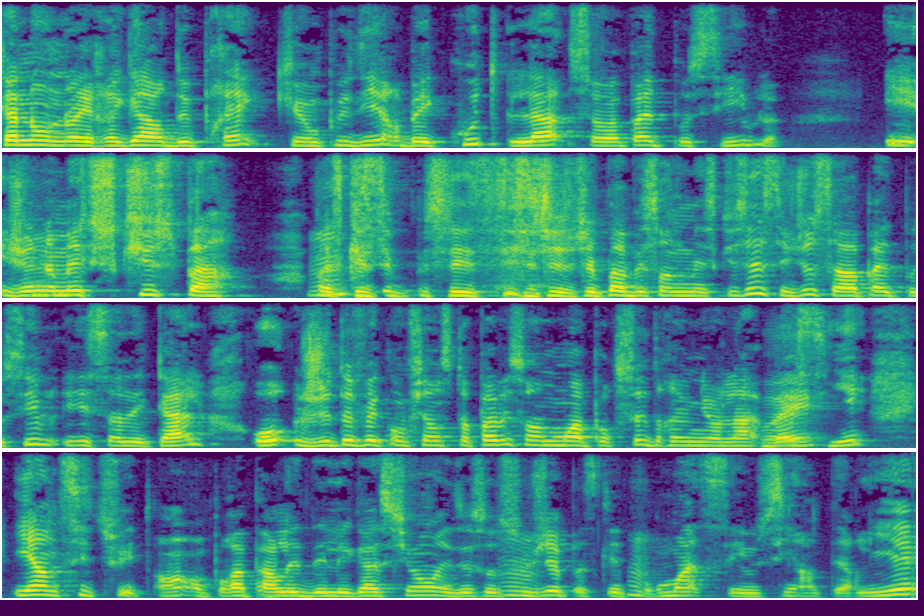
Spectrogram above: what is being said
quand on les regarde de près, qui ont pu dire, ben, écoute, là, ça va pas être possible. Et je ne Mhm. m'excuse pas. Parce Mhm. que c'est, c'est, c'est, j'ai pas besoin de m'excuser, c'est juste ça va pas être possible et ça décale. Oh, je te fais confiance, t'as pas besoin de moi pour cette réunion-là, Ouais. vas-y, et ainsi de suite. Hein. On pourra parler de délégation et de ce Mm. sujet parce que Mm. pour moi c'est aussi interlié,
